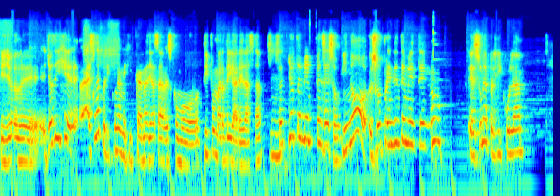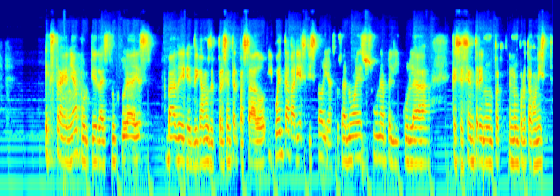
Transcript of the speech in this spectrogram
Y yo, de, yo dije, es una película mexicana, ya sabes, como tipo Martí Gareda, ¿sabes? yo también pensé eso. Y no, sorprendentemente no. Es una película extraña porque la estructura es va de, digamos, del presente al pasado y cuenta varias historias. O sea, no es una película que se centre en un, en un protagonista.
